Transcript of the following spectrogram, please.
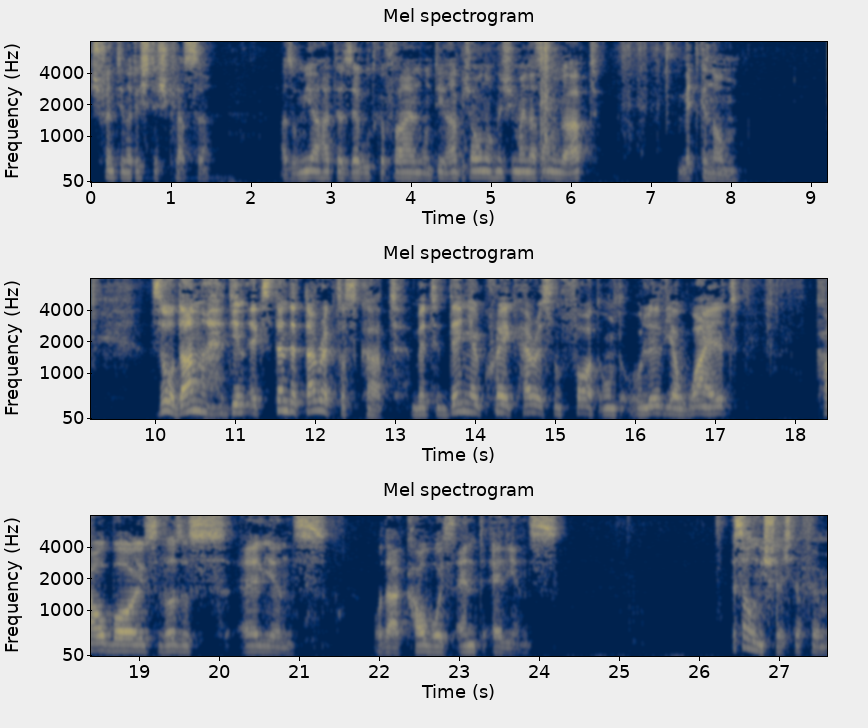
Ich finde ihn richtig klasse. Also mir hat er sehr gut gefallen und den habe ich auch noch nicht in meiner Sammlung gehabt. Mitgenommen. So, dann den Extended Director's Cut mit Daniel Craig, Harrison Ford und Olivia Wilde. Cowboys vs. Aliens oder Cowboys and Aliens. Ist auch nicht schlecht, der Film.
